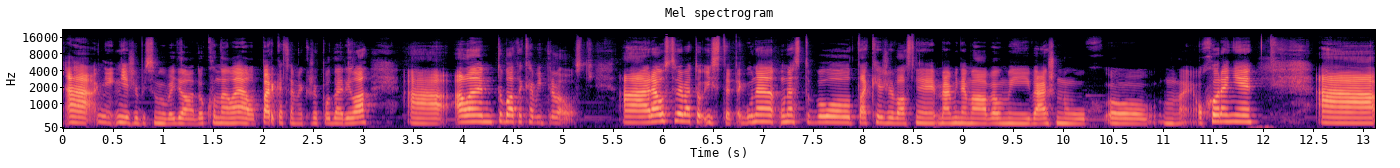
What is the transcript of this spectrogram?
A nie, nie, že by som ju vedela dokonale, ale párkrát sa mi akože podarila. A, ale to bola taká vytrvalosť. A Raustreva to isté. Tak u, nás, u nás to bolo také, že vlastne mamina mala veľmi vážnu o, ne, ochorenie a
